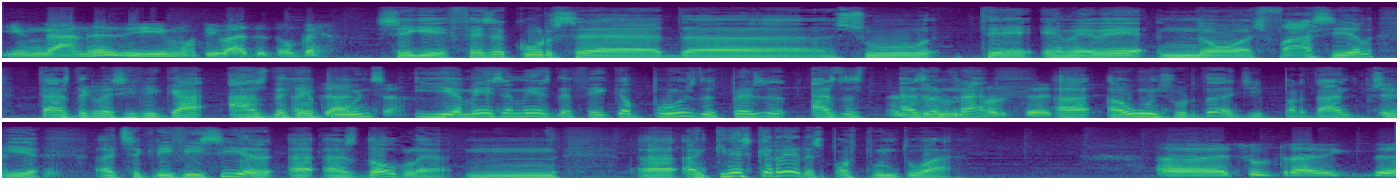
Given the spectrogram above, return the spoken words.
i amb ganes i motivat a tope. O sigui, fes a cursa de su TMB no és fàcil, t'has de classificar, has de fer Exacte. punts, i a més a més de fer cap punts, després has de- d'entrar sorteig. a, a un sorteig, i per tant, o sigui, sí. el sacrifici es, es doble. Mm, eh, en quines carreres pots puntuar? Uh, l'ultràdic de...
